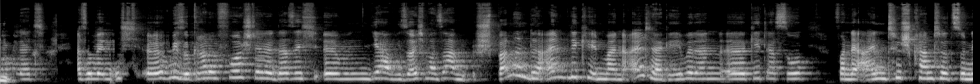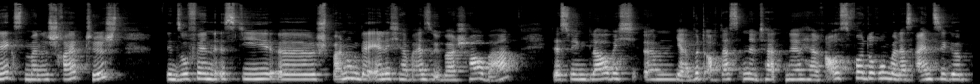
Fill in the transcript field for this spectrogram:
komplett. Also wenn ich irgendwie so gerade vorstelle, dass ich, ähm, ja, wie soll ich mal sagen, spannende Einblicke in meinen Alltag gebe, dann äh, geht das so von der einen Tischkante zur nächsten meines Schreibtischs. Insofern ist die äh, Spannung da ehrlicherweise überschaubar. Deswegen glaube ich, ähm, ja, wird auch das in der Tat eine Herausforderung, weil das Einzige,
